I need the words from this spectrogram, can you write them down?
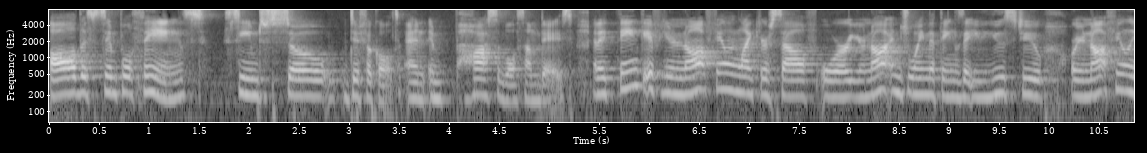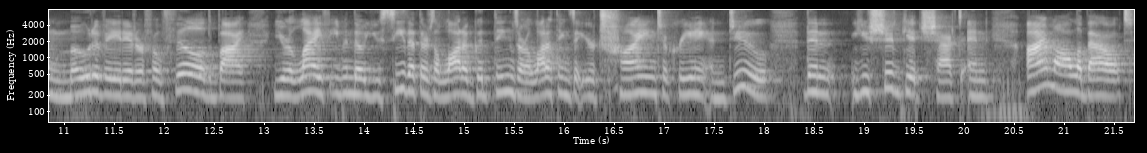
All the simple things seemed so difficult and impossible some days. And I think if you're not feeling like yourself or you're not enjoying the things that you used to or you're not feeling motivated or fulfilled by your life even though you see that there's a lot of good things or a lot of things that you're trying to create and do, then you should get checked and I'm all about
